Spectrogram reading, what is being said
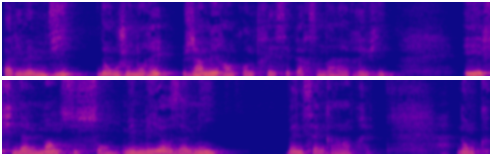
pas les mêmes vies. Donc, je n'aurais jamais rencontré ces personnes dans la vraie vie. Et finalement, ce sont mes meilleurs amis 25 ans après. Donc,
